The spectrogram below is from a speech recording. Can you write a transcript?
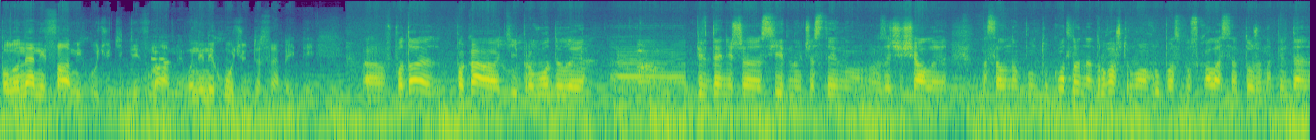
Полонені самі хочуть йти з нами, вони не хочуть до себе йти. Е, Впада... Поки ті проводили е, південніше східну частину, зачищали населеного пункту Котлина, друга штурмова група спускалася теж на південну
